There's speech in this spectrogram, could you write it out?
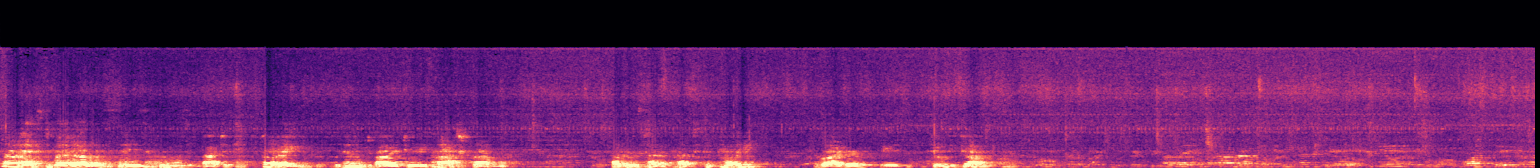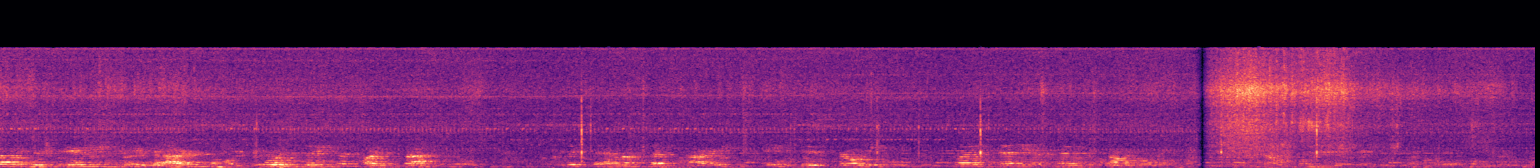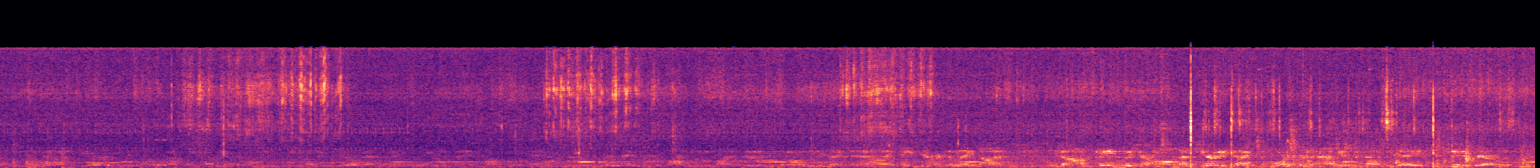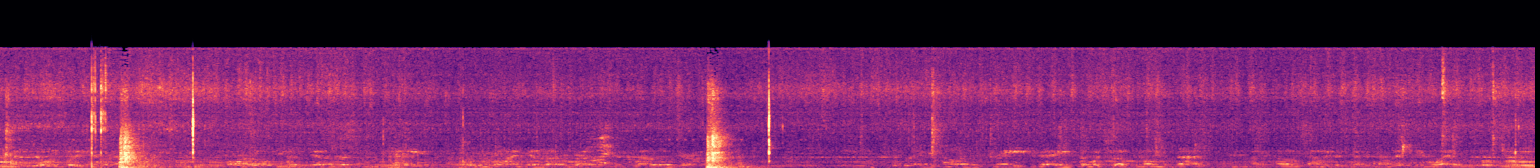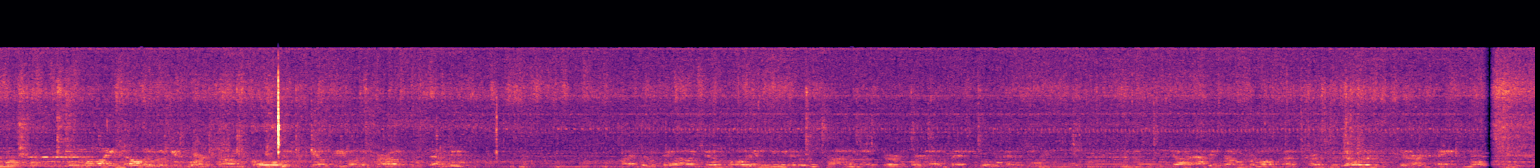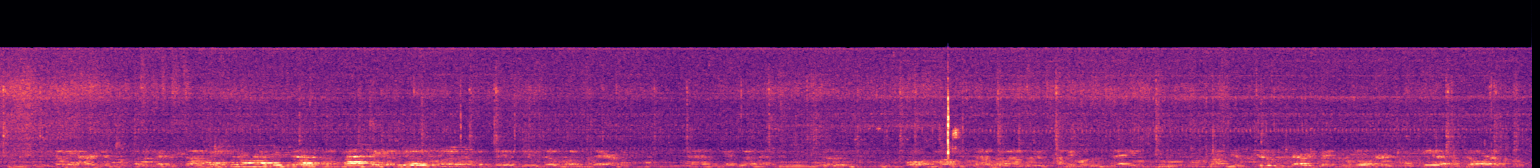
Now next to go with is Whos Magic Fairy, renowned by Julie Pratt from Pakistan and Practical Kelly. The rider is Jodie Giles. Six Miss Jennifer, Kenny, Elder Ryan, in the ground. Well done, Shirley. Mr. Amy Collins is free today, so much love mom and dad. And the Collins family this never time they Day from your two very grateful daughters, Tina and Dora.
